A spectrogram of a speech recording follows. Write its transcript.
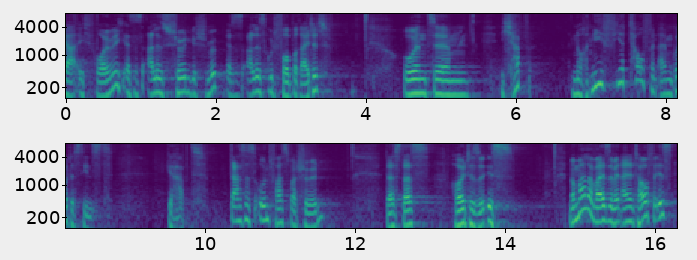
Ja, ich freue mich. Es ist alles schön geschmückt, es ist alles gut vorbereitet. Und ähm, ich habe noch nie vier Taufen in einem Gottesdienst gehabt. Das ist unfassbar schön, dass das heute so ist. Normalerweise, wenn eine Taufe ist,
